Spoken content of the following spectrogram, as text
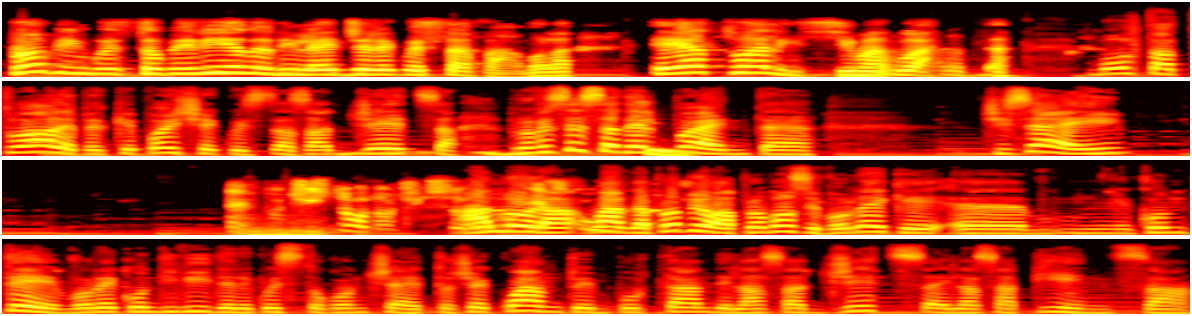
proprio in questo periodo di leggere questa favola. È attualissima, guarda. Molto attuale perché poi c'è questa saggezza. Professoressa Del sì. Puente, ci sei? Certo, ci sono, ci sono. Allora, guarda, proprio a proposito, vorrei che eh, con te vorrei condividere questo concetto, cioè quanto è importante la saggezza e la sapienza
